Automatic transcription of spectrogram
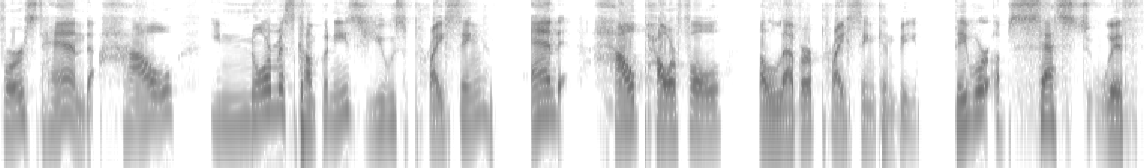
firsthand how enormous companies use pricing and how powerful a lever pricing can be. They were obsessed with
